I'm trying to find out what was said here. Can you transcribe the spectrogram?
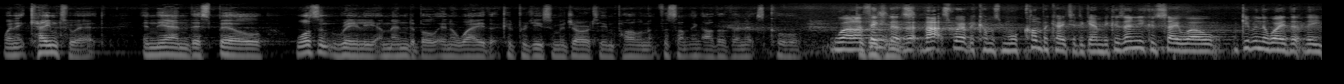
when it came to it, in the end, this bill wasn't really amendable in a way that could produce a majority in Parliament for something other than its core. Well, I think that, that that's where it becomes more complicated again, because then you could say, well, given the way that the,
